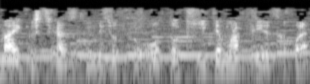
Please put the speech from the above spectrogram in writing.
マイク近づくんで、ちょっと音聞いてもらっていいですか、これ。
